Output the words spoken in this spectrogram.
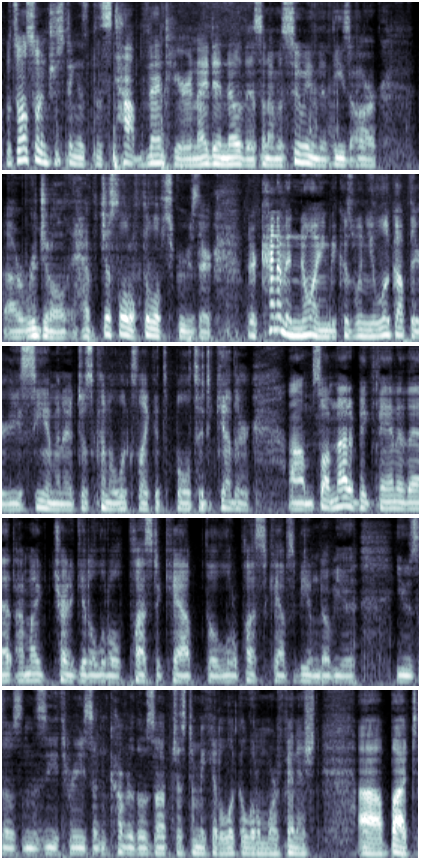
What's also interesting is this top vent here, and I didn't know this, and I'm assuming that these are uh, original have just little Phillips screws there. They're kind of annoying because when you look up there, you see them and it just kind of looks like it's bolted together. Um, so I'm not a big fan of that. I might try to get a little plastic cap, the little plastic caps BMW use those in the Z3s and cover those up just to make it look a little more finished. Uh, but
